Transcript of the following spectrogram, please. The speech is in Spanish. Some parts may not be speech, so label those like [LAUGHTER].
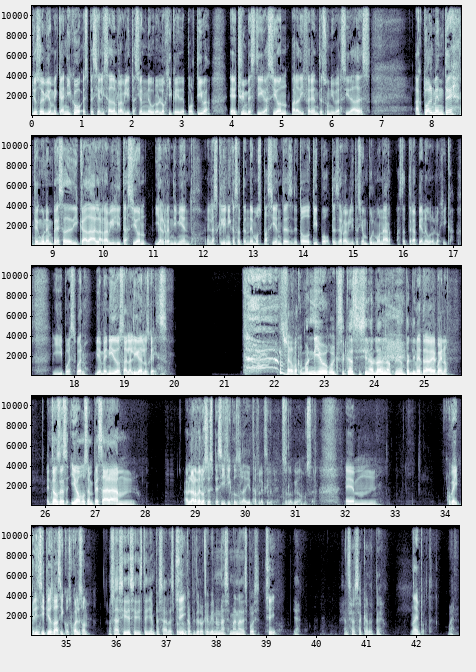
Yo soy biomecánico especializado en rehabilitación neurológica y deportiva. He hecho investigación para diferentes universidades. Actualmente tengo una empresa dedicada a la rehabilitación y al rendimiento. En las clínicas atendemos pacientes de todo tipo, desde rehabilitación pulmonar hasta terapia neurológica. Y pues bueno, bienvenidos a la Liga de los Gains. [LAUGHS] Perdón. Como Neo, güey, que se queda así sin hablar en la primera película. Me trabé. Bueno, entonces íbamos a empezar a um, hablar de los específicos de la dieta flexible. Eso es lo que íbamos a hacer. Um, ok, principios básicos, ¿cuáles son? O sea, sí decidiste ya empezar después de un capítulo que viene una semana después. Sí. Ya. Yeah. Se va a sacar de pedo. No importa. Bueno,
